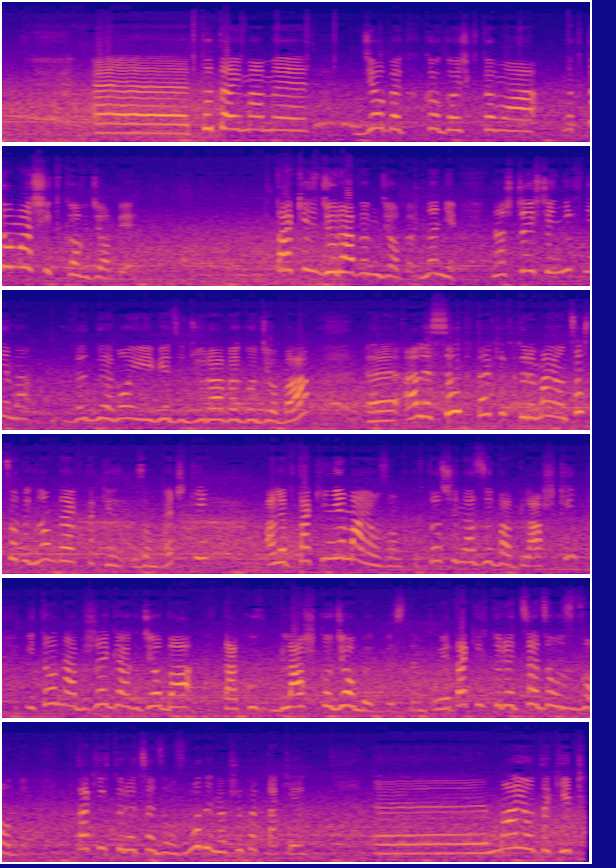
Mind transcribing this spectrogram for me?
Eee, tutaj mamy dziobek kogoś, kto ma, no kto ma sitko w dziobie, Ptaki z dziurawym dziobem. No nie, na szczęście nikt nie ma, wedle mojej wiedzy, dziurawego dzioba, e, ale są ptaki, które mają coś, co wygląda jak takie ząbeczki, ale ptaki nie mają ząbków. To się nazywa blaszki i to na brzegach dzioba ptaków blaszkodziobych występuje, takich, które cedzą z wody. Ptaki, które cedzą z wody, na przykład takie, e, mają takie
